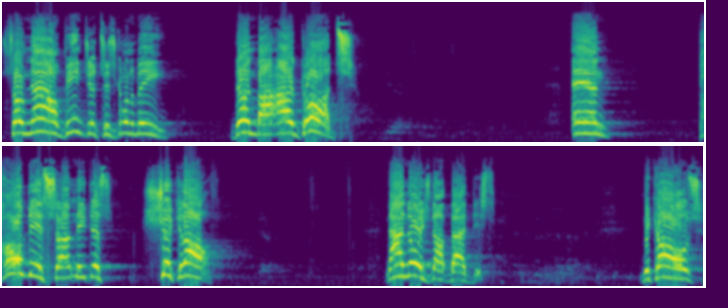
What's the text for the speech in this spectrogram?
So now vengeance is going to be done by our gods. And Paul did something, he just shook it off. Now I know he's not Baptist. Because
